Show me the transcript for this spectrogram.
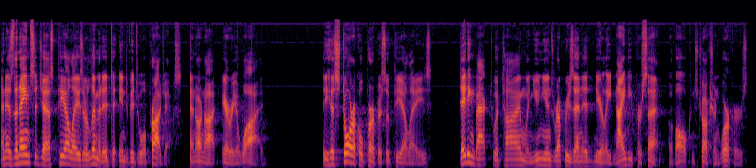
And as the name suggests, PLAs are limited to individual projects and are not area-wide. The historical purpose of PLAs, dating back to a time when unions represented nearly 90 percent of all construction workers,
